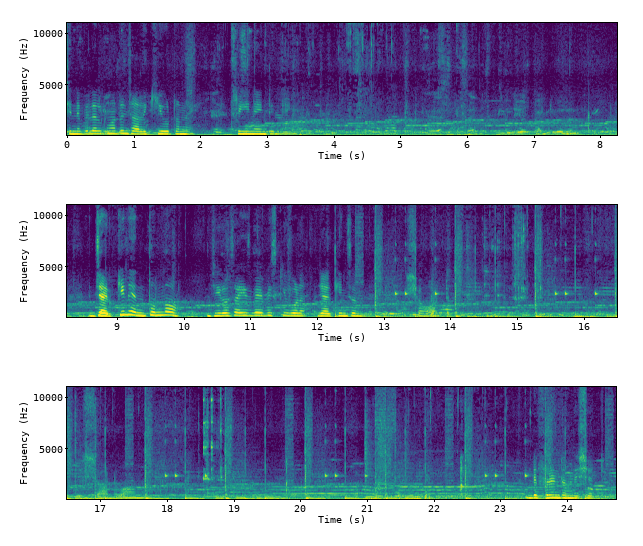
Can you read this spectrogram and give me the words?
చిన్నపిల్లలకి మాత్రం చాలా క్యూట్ ఉన్నాయి. Three ninety nine. జర్కిన్ ఎంత ఉందో జీరో సైజ్ బేబీస్కి కూడా జర్కిన్స్ ఉంది షార్ట్. షార్ట్ బాగుంది. డిఫరెంట్ ఉంది షర్ట్.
